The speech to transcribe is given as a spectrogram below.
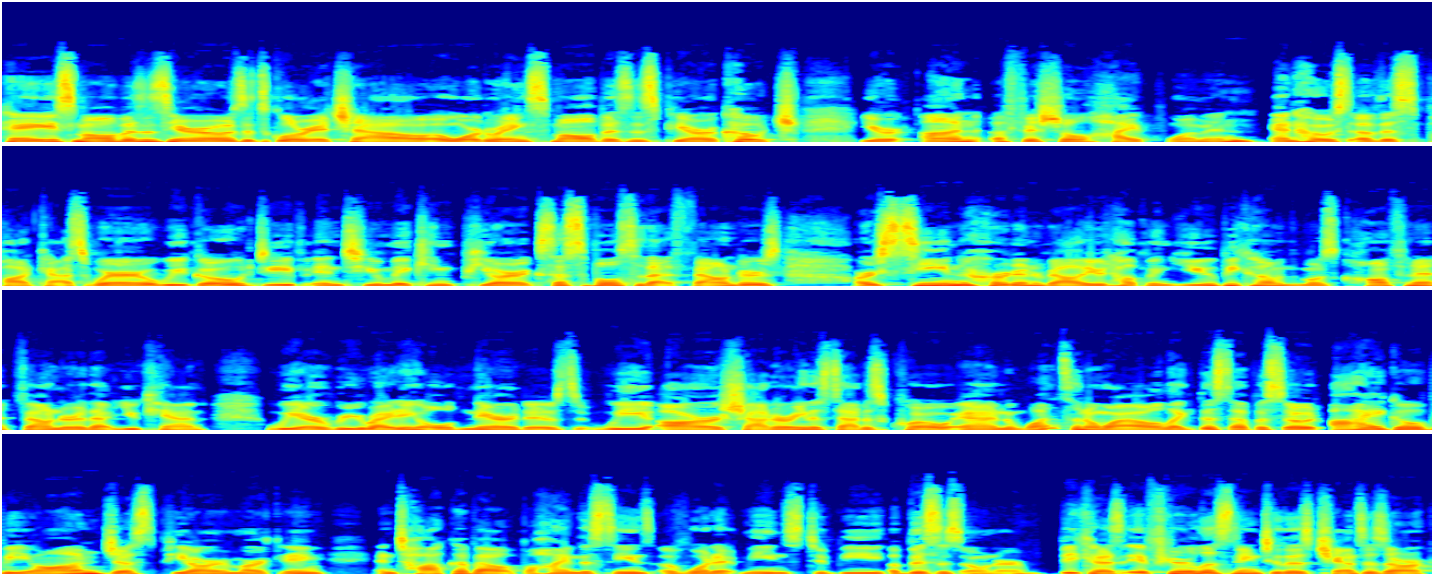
Hey, small business heroes. It's Gloria Chou, award winning small business PR coach, your unofficial hype woman and host of this podcast where we go deep into making PR accessible so that founders are seen, heard and valued, helping you become the most confident founder that you can. We are rewriting old narratives. We are shattering the status quo. And once in a while, like this episode, I go beyond just PR and marketing and talk about behind the scenes of what it means to be a business owner. Because if you're listening to this, chances are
